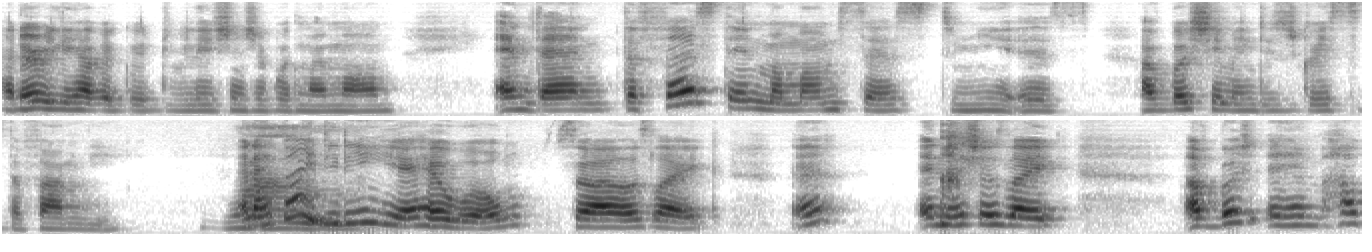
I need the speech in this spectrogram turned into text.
I don't really have a good relationship with my mom. And then the first thing my mom says to me is, I've brought shame and disgrace to the family. And I thought I didn't hear her well. So I was like, eh? And then she was like, I've brought, um, how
